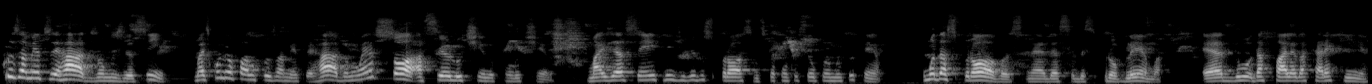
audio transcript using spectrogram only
cruzamentos errados, vamos dizer assim. Mas quando eu falo cruzamento errado, não é só a ser lutino com lutino, mas é a ser entre indivíduos próximos, que aconteceu por muito tempo. Uma das provas né, dessa, desse problema é do, da falha da carequinha.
